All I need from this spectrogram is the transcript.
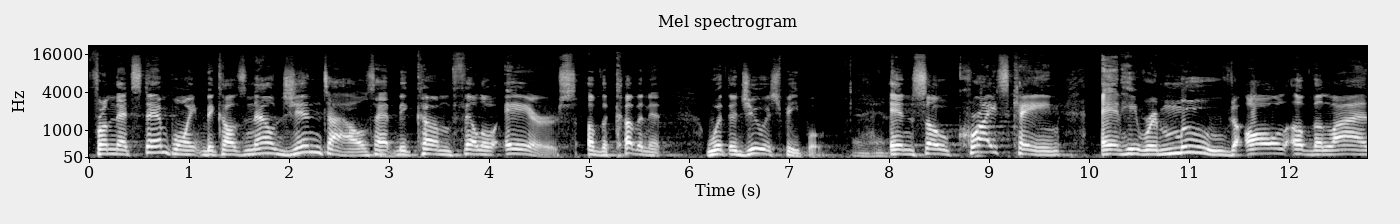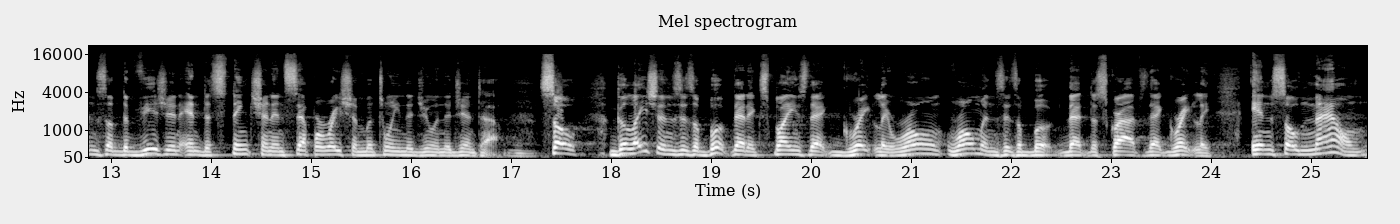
from that standpoint because now Gentiles had become fellow heirs of the covenant with the Jewish people. Amen. And so Christ came and he removed all of the lines of division and distinction and separation between the Jew and the Gentile. Mm. So, Galatians is a book that explains that greatly. Rome, Romans is a book that describes that greatly. And so now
